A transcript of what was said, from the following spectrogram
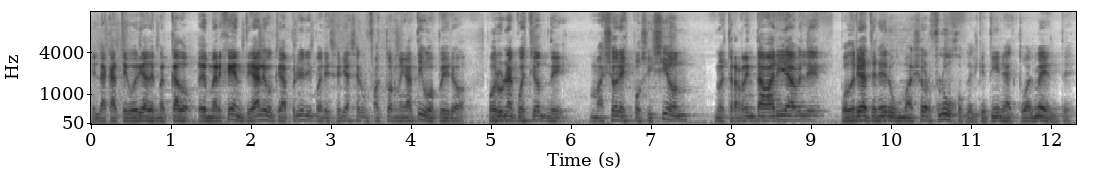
en la categoría de mercado emergente, algo que a priori parecería ser un factor negativo, pero por una cuestión de mayor exposición, nuestra renta variable podría tener un mayor flujo que el que tiene actualmente.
